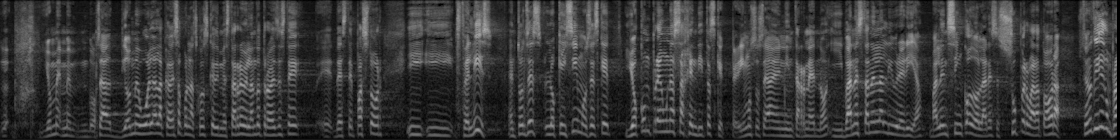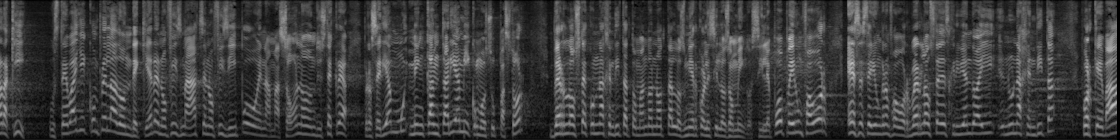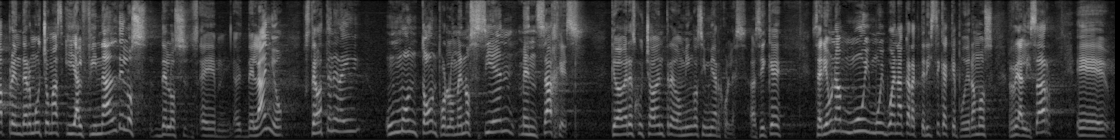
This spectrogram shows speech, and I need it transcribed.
yo me, o sea, Dios me vuela la cabeza con las cosas que me está revelando a través de este de este pastor y, feliz. Entonces lo que hicimos es que yo compré unas agenditas que pedimos, o sea, en internet, ¿no? Y van a estar en la librería, valen 5 dólares, es súper barato. Ahora, usted no tiene que comprar aquí. Usted vaya y cómprela donde quiera, en Office Max, en Office Depot, en Amazon o donde usted crea. Pero sería muy, me encantaría a mí como su pastor verlo a usted con una agendita tomando nota los miércoles y los domingos. Si le puedo pedir un favor, ese sería un gran favor. Verla a usted escribiendo ahí en una agendita porque va a aprender mucho más y al final de los, de los, eh, del año usted va a tener ahí un montón, por lo menos 100 mensajes que va a haber escuchado entre domingos y miércoles. Así que sería una muy, muy buena característica que pudiéramos realizar. Eh,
